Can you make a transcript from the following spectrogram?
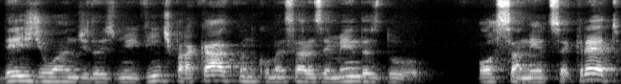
desde o ano de 2020 para cá, quando começaram as emendas do orçamento secreto,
